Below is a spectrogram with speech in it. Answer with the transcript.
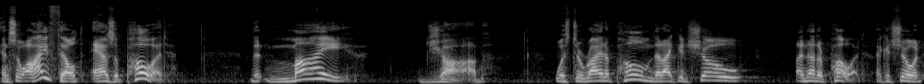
And so I felt as a poet that my job was to write a poem that I could show another poet. I could show it,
